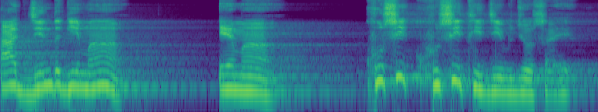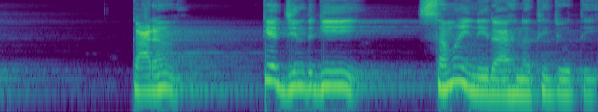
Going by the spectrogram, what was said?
આ જિંદગીમાં, એમાં ખુશી ખુશીથી જીવજો સાહેબ. કારણ કે જિંદગી સમયની રાહ નથી જોતી.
